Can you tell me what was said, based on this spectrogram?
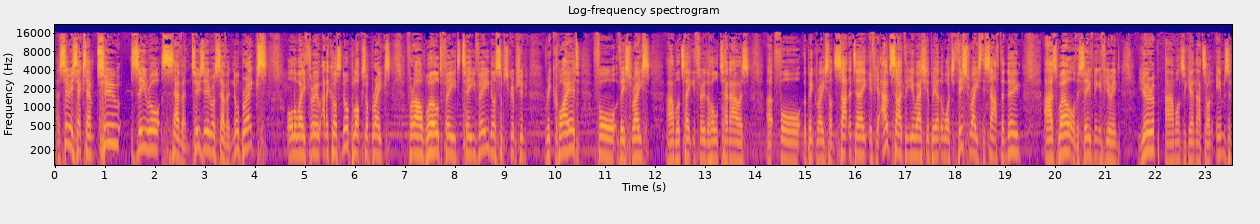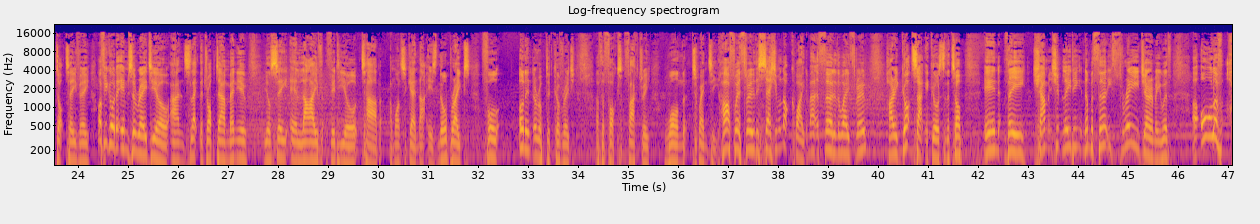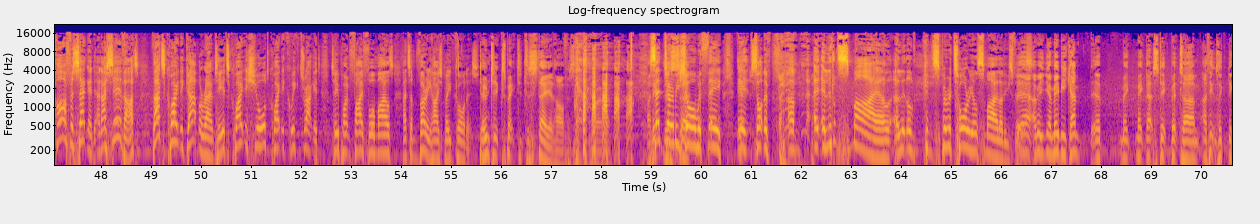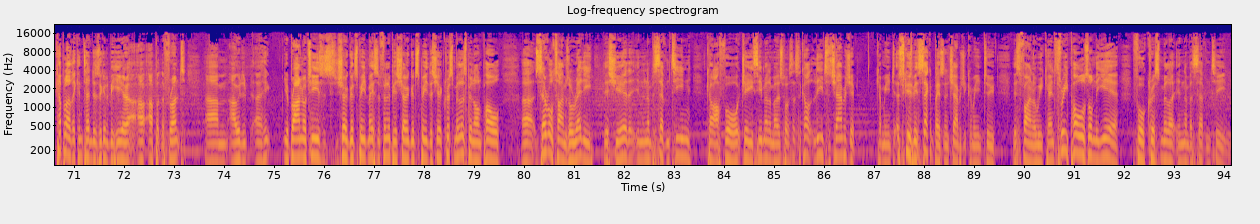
uh, Sirius XM 207. 207. No breaks all the way through. And of course, no blocks or breaks for our World Feed TV. No subscription required for this race. And we'll take you through the whole 10 hours uh, for the big race on Saturday. If you're outside the US, you'll be able to watch this race this afternoon as well, or this evening if you're in Europe. And once again, that's on IMSA.tv. Or if you go to IMSA Radio and select the drop down menu, you'll see a live video tab. And once again, that is no breaks, full uninterrupted coverage of the Fox Factory 120. Halfway through this session, well, not quite, about a third of the way through, Harry Gottsacker goes to the top in the championship leading number 33, Jeremy, with uh, all of half a second. And I say that, that's quite a gap around here. It's quite a short, quite a quick track. It's 2.54 miles and some very high speed corners. Don't expect it to stay at half a second, however. Said Jeremy uh, Shaw with a, a yeah. sort of um, a, a, little smile, a little conspiratorial smile on his face. Yeah, I mean, yeah, maybe he can. Uh, make make that stick. But um, I think the, the, couple other contenders are going to be here uh, up at the front. Um, I would I think your Brian Ortiz has shown good speed. Mason Filippi has shown good speed this year. Chris Miller's been on pole uh, several times already this year in the number 17 car for JDC Miller Motorsports. That's the car that leads the championship coming into, excuse me, second place in the championship coming into this final weekend. Three poles on the year for Chris Miller in number 17.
